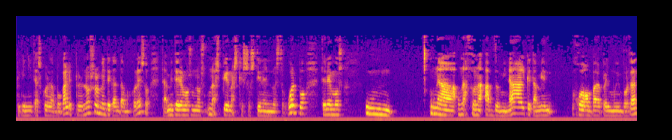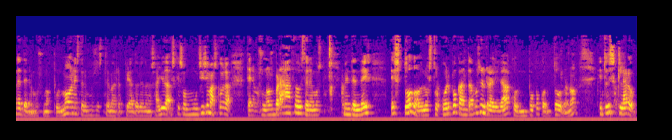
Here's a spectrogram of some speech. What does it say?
pequeñitas cuerdas vocales. Pero no solamente cantamos con eso, también tenemos unos, unas piernas que sostienen nuestro cuerpo, tenemos un, una, una zona abdominal que también juega un papel muy importante, tenemos unos pulmones, tenemos un sistema respiratorio que nos ayuda, es que son muchísimas cosas, tenemos unos brazos, tenemos, ¿me entendéis? Es todo. Nuestro cuerpo cantamos en realidad con un poco con todo, ¿no? Entonces, claro,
